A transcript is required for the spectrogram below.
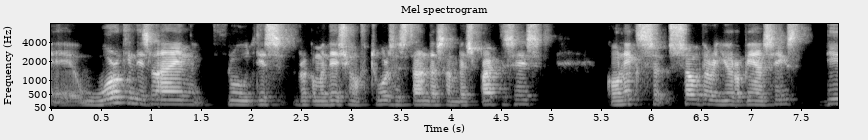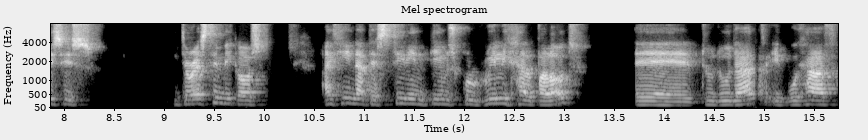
uh, work in this line through this recommendation of tools, standards, and best practices. Connect Southern European seas. This is interesting because I think that the steering teams could really help a lot uh, to do that. If we have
